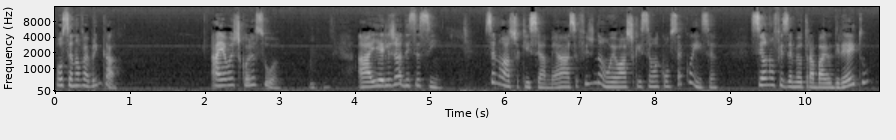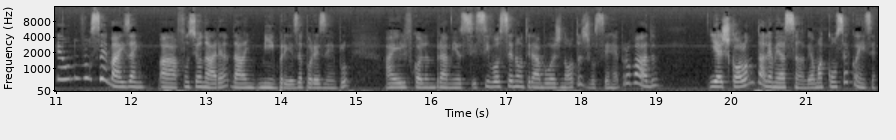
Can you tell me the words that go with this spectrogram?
você não vai brincar. Aí é uma escolha sua. Uhum. Aí ele já disse assim: você não acha que isso é ameaça? Eu fiz, não, eu acho que isso é uma consequência. Se eu não fizer meu trabalho direito, eu não vou ser mais a, a funcionária da minha empresa, por exemplo. Aí ele ficou olhando para mim disse, se você não tirar boas notas, você é reprovado. E a escola não está lhe ameaçando, é uma consequência.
